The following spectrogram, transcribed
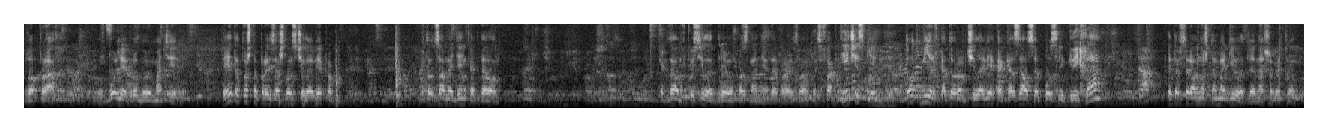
в прах, в более грубую материю. И это то, что произошло с человеком в тот самый день, когда он когда он вкусил от древа познания добра и зла. То есть фактически тот мир, в котором человек оказался после греха, это все равно, что могила для нашего тела.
